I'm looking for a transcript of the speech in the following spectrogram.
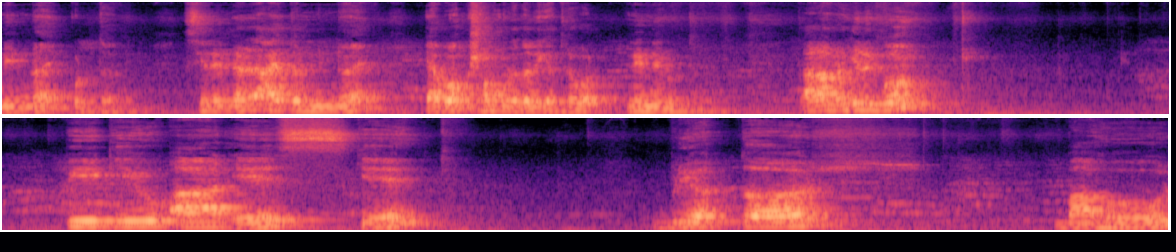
নির্ণয় করতে হবে। সিলিন্ডারের আয়তন নির্ণয় এবং সমগ্র তলের ক্ষেত্রফল নির্ণয় করতে হবে। তাহলে আমরা কি লিখব? পি কিউ আর এস কে বৃহত্তর বাহুর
